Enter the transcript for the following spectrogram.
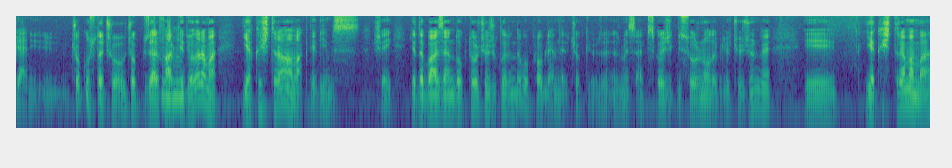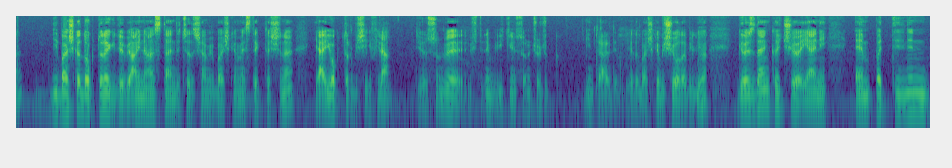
yani çok usta çoğu çok güzel fark hı hı. ediyorlar ama yakıştıramamak dediğimiz şey ya da bazen doktor çocuklarında bu problemleri çok görüyoruz. Mesela psikolojik bir sorunu olabiliyor çocuğun ve e, yakıştıramama bir başka doktora gidiyor. Bir aynı hastanede çalışan bir başka meslektaşına ya yoktur bir şey filan diyorsun ve işte ne bir iki gün sonra çocuk intihar edebiliyor ya da başka bir şey olabiliyor. Gözden kaçıyor. Yani empatinin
